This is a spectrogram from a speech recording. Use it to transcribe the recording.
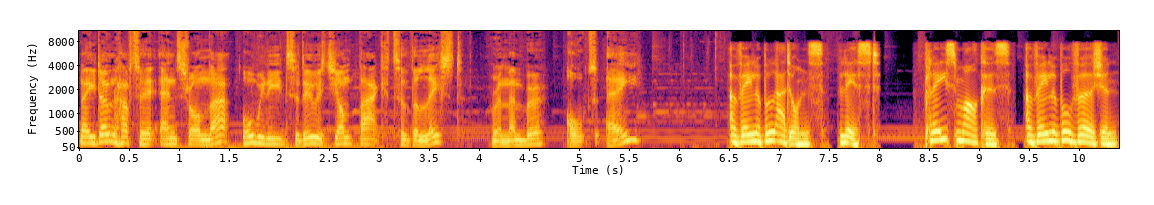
Now, you don't have to enter on that. All we need to do is jump back to the list. Remember, Alt A. Available add-ons. List. Place markers. Available version.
